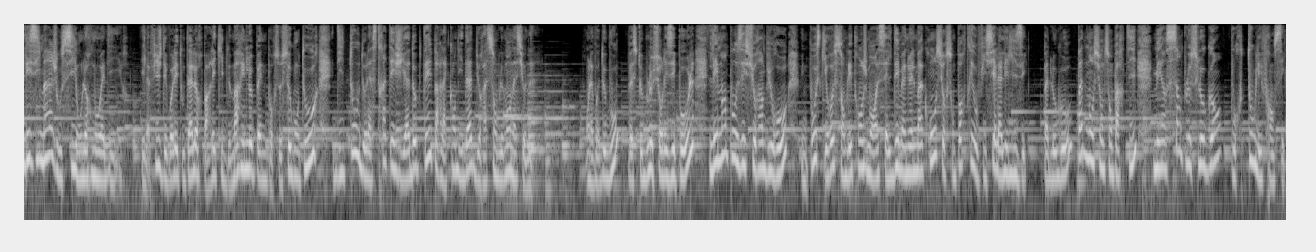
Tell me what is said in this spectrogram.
les images aussi ont leur mot à dire. Et l'affiche dévoilée tout à l'heure par l'équipe de Marine Le Pen pour ce second tour dit tout de la stratégie adoptée par la candidate du Rassemblement national. On la voit debout, veste bleue sur les épaules, les mains posées sur un bureau, une pose qui ressemble étrangement à celle d'Emmanuel Macron sur son portrait officiel à l'Élysée. Pas de logo, pas de mention de son parti, mais un simple slogan pour tous les Français.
